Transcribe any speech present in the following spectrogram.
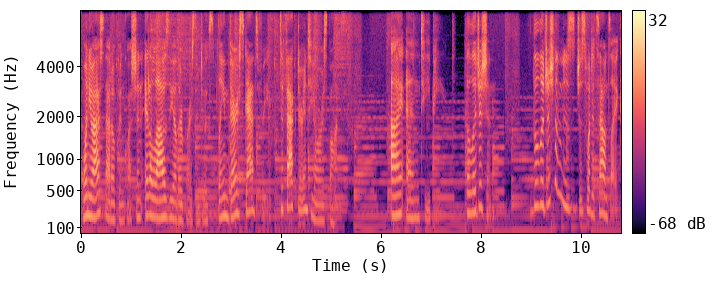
When you ask that open question, it allows the other person to explain their stance for you to factor into your response. INTP, the logician. The logician is just what it sounds like.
